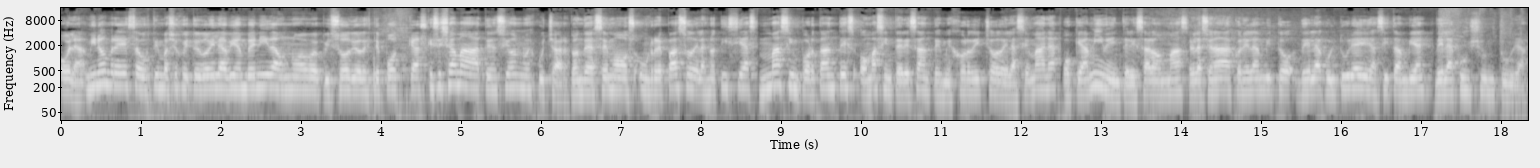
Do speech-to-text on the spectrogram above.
Hola, mi nombre es Agustín Vallejo y te doy la bienvenida a un nuevo episodio de este podcast que se llama Atención no escuchar, donde hacemos un repaso de las noticias más importantes o más interesantes, mejor dicho, de la semana o que a mí me interesaron más relacionadas con el ámbito de la cultura y así también de la coyuntura.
